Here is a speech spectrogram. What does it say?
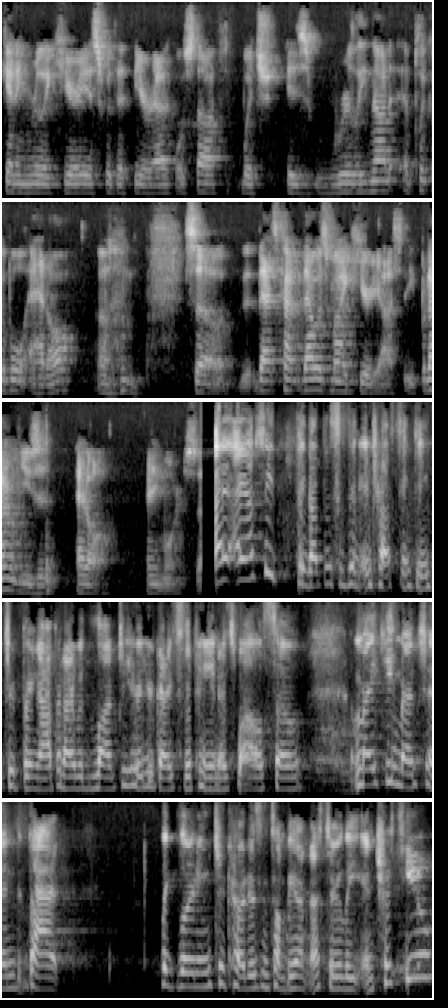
getting really curious with the theoretical stuff, which is really not applicable at all. Um, so that's kind of that was my curiosity, but I don't use it at all anymore. So. I, I actually think that this is an interesting thing to bring up, and I would love to hear your guys' opinion as well. So, Mike, you mentioned that like learning to code isn't something that necessarily interests you.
